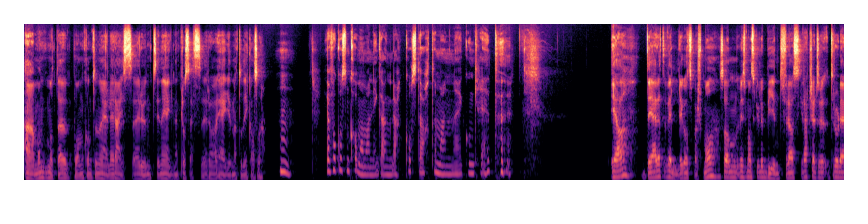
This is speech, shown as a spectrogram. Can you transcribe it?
er man på en måte på en kontinuerlig reise rundt sine egne prosesser og egen metodikk også. Ja, for hvordan kommer man i gang, da? Hvor starter man eh, konkret? Ja, det er et veldig godt spørsmål. Sånn, hvis man skulle begynt fra scratch Jeg tror- det,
